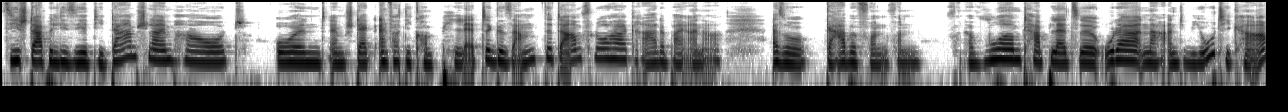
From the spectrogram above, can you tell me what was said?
Sie stabilisiert die Darmschleimhaut und ähm, stärkt einfach die komplette gesamte Darmflora, gerade bei einer, also Gabe von, von, von einer Wurmtablette oder nach Antibiotika.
